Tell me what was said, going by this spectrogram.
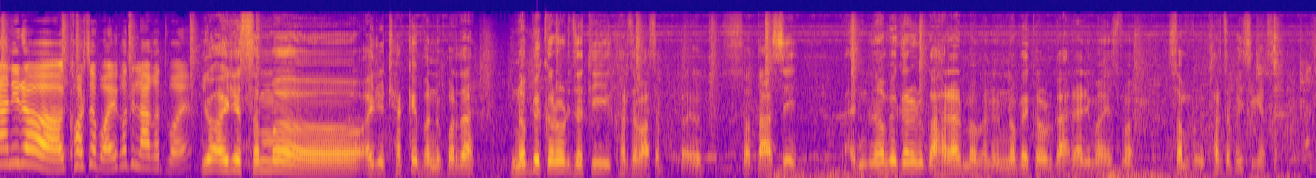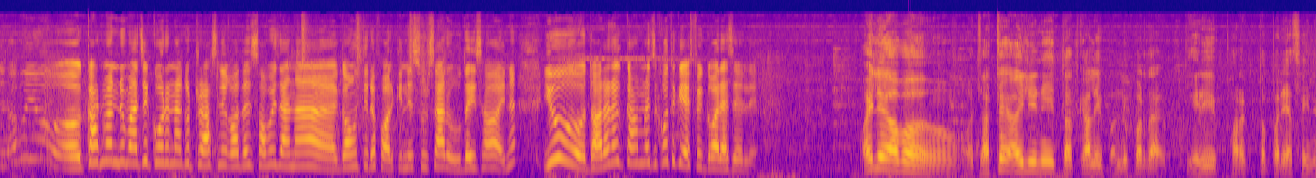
यहाँनिर खर्च भयो कति लागत भयो? यो अहिलेसम्म अहिले ठ्याक्कै भन्नुपर्दा नब्बे करोड जति खर्च भएको छ सतासी नब्बे करोडको हाराहारीमा भनौँ नब्बे करोडको हाराहारीमा यसमा सम् खर्च भइसकेको छ। काठमाडौँमा चाहिँ कोरोनाको ट्रासले गर्दा चाहिँ सबैजना गाउँतिर फर्किने सुरसार हुँदैछ होइन? यो धराको कामलाई चाहिँ कतिको एफेक्ट गरेको छ यसले? अहिले अब झट्टै अहिले नै तत्कालै भन्नुपर्दा धेरै फरक त परेको छैन।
